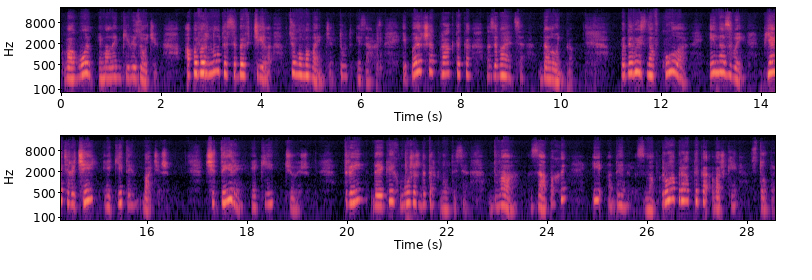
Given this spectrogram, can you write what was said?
вагон і маленький візочок, а повернути себе в тіло в цьому моменті, тут і зараз. І перша практика називається долонька. Подивись навколо і назви п'ять речей, які ти бачиш, чотири, які чуєш, три, до яких можеш доторкнутися, два запахи і один смак. Друга практика важкі стопи.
